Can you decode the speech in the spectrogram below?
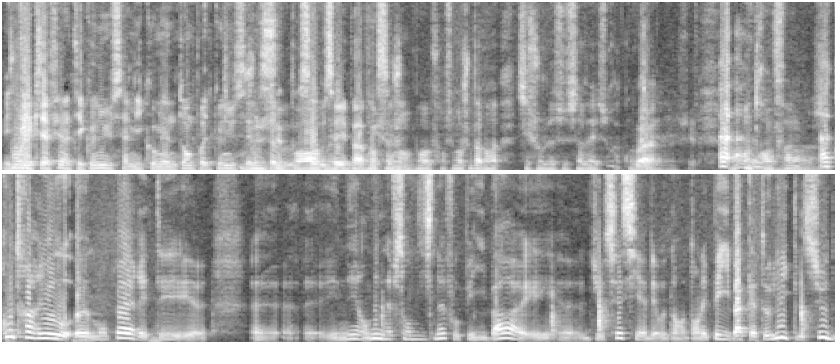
Mais pour dès les- que l'affaire a été connue, ça a mis combien de temps pour être connu? Je Ça, ne ça sais vous, pas. ça, vous savez mais- pas, oui, forcément. Je, bon, forcément, je ne sais pas. Ces choses-là se savaient, se racontaient. Voilà. Ah, Entre enfants. A contrario, euh, mon père était euh, euh, est né en 1919 aux Pays-Bas et euh, Dieu sait y a des- dans, dans les Pays-Bas catholiques, le Sud,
